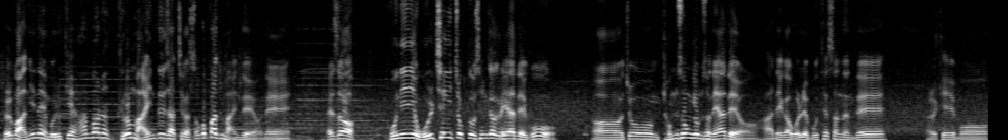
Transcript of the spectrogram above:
별거 아니네 뭐 이렇게 하면은 그런 마인드 자체가 썩어 빠진 마인드예요. 네. 그래서 본인이 올챙이 쪽도 생각을 해야 되고 어 좀 겸손겸손해야 돼요. 아 내가 원래 못했었는데 이렇게 뭐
